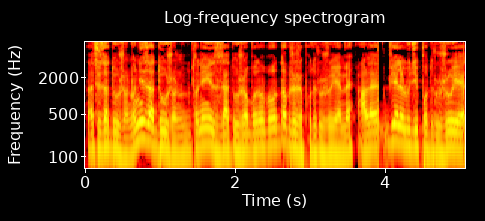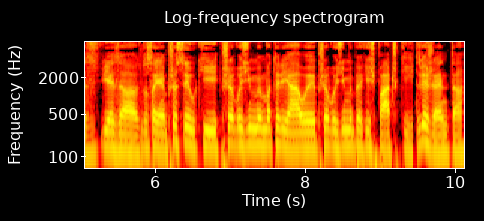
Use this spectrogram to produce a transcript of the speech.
Znaczy za dużo, no nie za dużo, no to nie jest za dużo, bo, no, bo dobrze, że podróżujemy, ale wiele ludzi podróżuje, zwiedza, dostajemy przesyłki, przewozimy materiały, przewozimy jakieś paczki, zwierzęta,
